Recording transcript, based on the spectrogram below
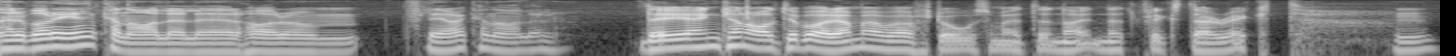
Är det bara en kanal eller har de flera kanaler? Det är en kanal till att börja med vad jag förstod som heter Netflix Direct. Mm.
